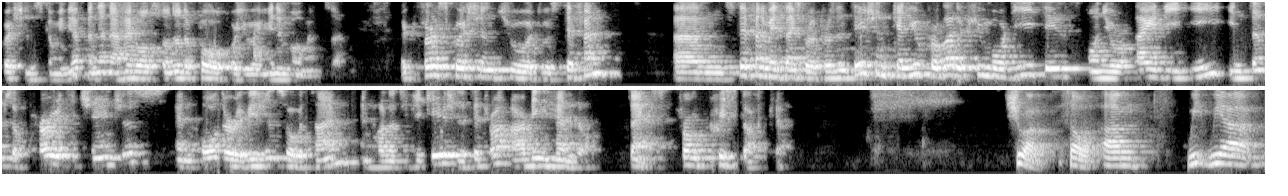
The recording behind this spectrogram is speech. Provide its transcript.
questions coming up, and then I have also another poll for you in a moment. So, the first question to, to Stephan. Um, Stephan, thanks for the presentation. Can you provide a few more details on your EDI in terms of priority changes and order revisions over time and how notification, etc., are being handled? Thanks. From Christoph. Sure. So um, we, we are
